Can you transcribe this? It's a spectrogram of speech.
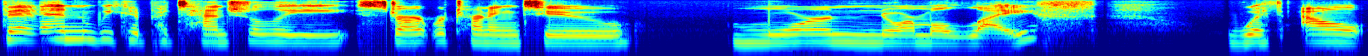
then we could potentially start returning to more normal life without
